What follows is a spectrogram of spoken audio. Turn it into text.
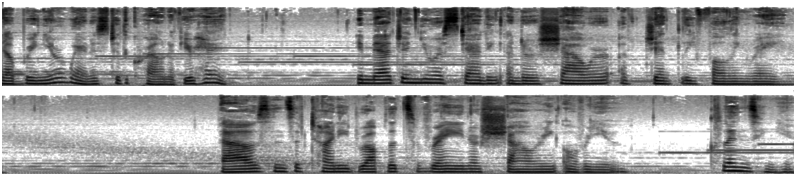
Now bring your awareness to the crown of your head. Imagine you are standing under a shower of gently falling rain. Thousands of tiny droplets of rain are showering over you, cleansing you.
